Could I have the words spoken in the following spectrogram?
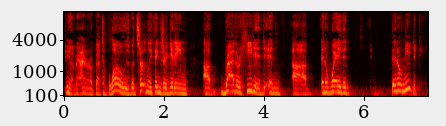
you know, I, mean, I don't know about to blows, but certainly things are getting uh, rather heated in uh, in a way that they don't need to be.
